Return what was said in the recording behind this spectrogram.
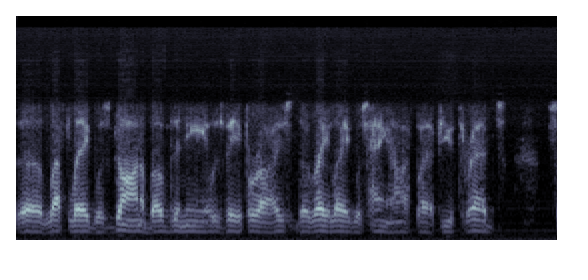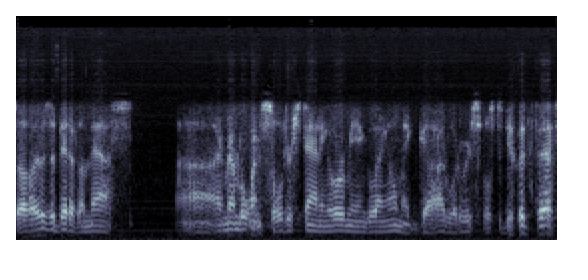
the left leg was gone above the knee; it was vaporized. The right leg was hanging off by a few threads. So it was a bit of a mess. Uh, I remember one soldier standing over me and going, "Oh my God, what are we supposed to do with this?"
